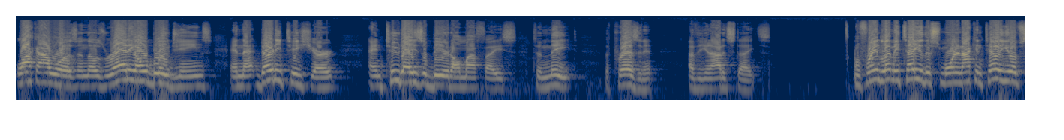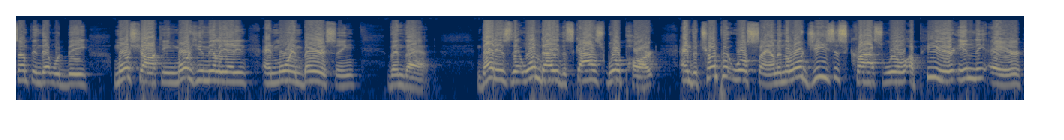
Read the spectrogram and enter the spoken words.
like I was in those ratty old blue jeans and that dirty t shirt and two days of beard on my face to meet the President of the United States? Well, friend, let me tell you this morning, I can tell you of something that would be more shocking, more humiliating, and more embarrassing than that. That is that one day the skies will part and the trumpet will sound and the Lord Jesus Christ will appear in the air.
